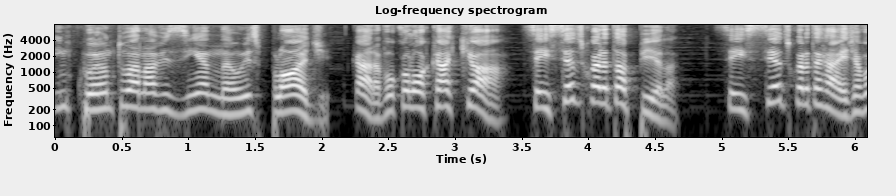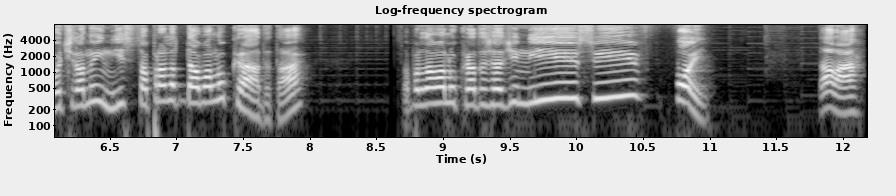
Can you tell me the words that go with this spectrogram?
enquanto a navezinha não explode. Cara, vou colocar aqui, ó, 640 pila. 640 reais. Já vou tirar no início só pra dar uma lucrada, tá? Só pra dar uma lucrada já de início e foi. Tá lá.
